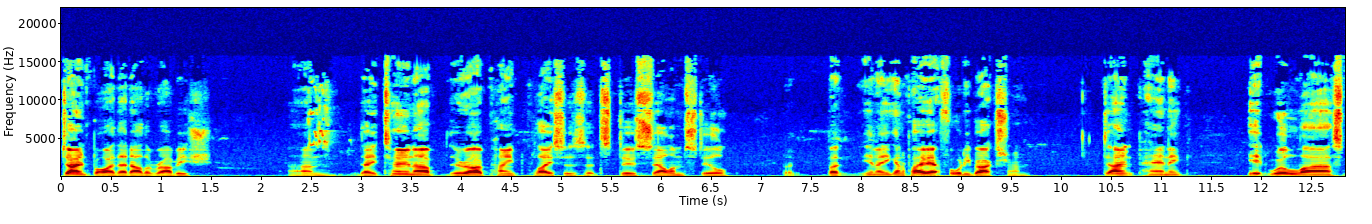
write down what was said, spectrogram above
Don't buy that other rubbish. Um, they turn up. There are paint places that do sell them still, but but you know you're going to pay about 40 bucks for them. Don't panic. It will last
